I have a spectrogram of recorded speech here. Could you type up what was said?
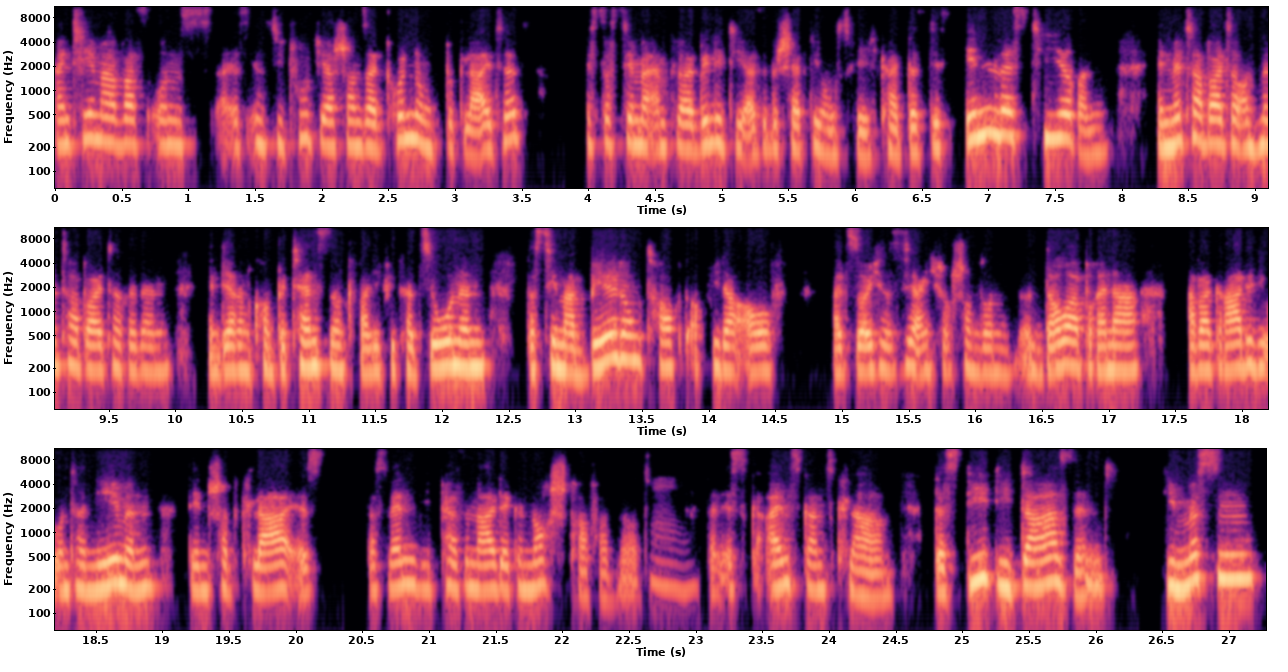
ein Thema, was uns als Institut ja schon seit Gründung begleitet, ist das Thema Employability, also Beschäftigungsfähigkeit, das Investieren in Mitarbeiter und Mitarbeiterinnen, in deren Kompetenzen und Qualifikationen. Das Thema Bildung taucht auch wieder auf. Als solches das ist ja eigentlich auch schon so ein Dauerbrenner. Aber gerade die Unternehmen, denen schon klar ist, dass wenn die Personaldecke noch straffer wird, mhm. dann ist eins ganz klar, dass die, die da sind, die müssen,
